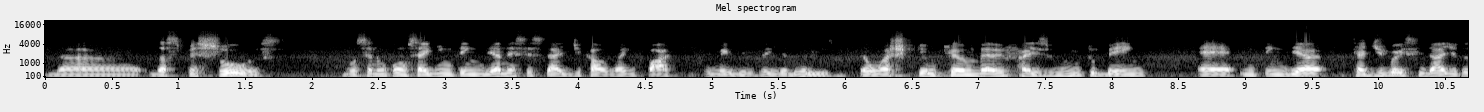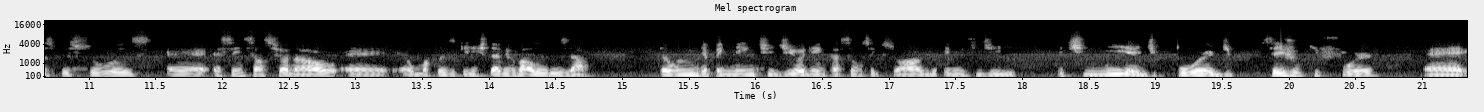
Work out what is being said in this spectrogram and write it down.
da, das pessoas, você não consegue entender a necessidade de causar impacto por meio do empreendedorismo. Então, acho que o que a Ambev faz muito bem é entender que a diversidade das pessoas é, é sensacional, é, é, uma coisa que a gente deve valorizar. Então, independente de orientação sexual, independente de etnia, de cor, de seja o que for, é,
